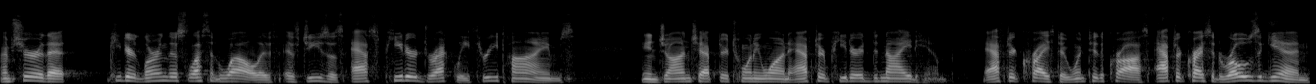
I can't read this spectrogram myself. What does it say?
I'm sure that Peter learned this lesson well as, as Jesus asked Peter directly three times in John chapter 21 after Peter had denied him, after Christ had went to the cross, after Christ had rose again.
